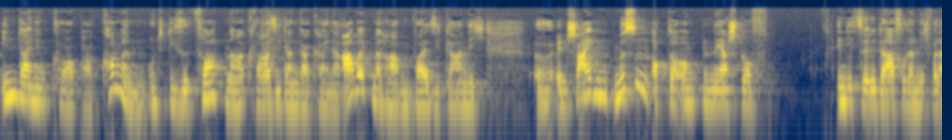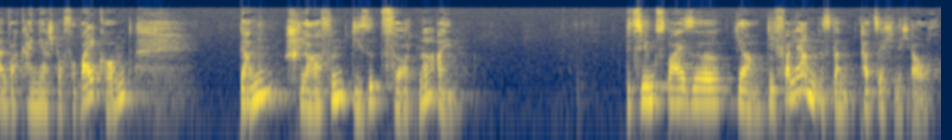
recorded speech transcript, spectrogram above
in deinen Körper kommen und diese Pförtner quasi dann gar keine Arbeit mehr haben, weil sie gar nicht äh, entscheiden müssen, ob da irgendein Nährstoff in die Zelle darf oder nicht, weil einfach kein Nährstoff vorbeikommt, dann schlafen diese Pförtner ein. Beziehungsweise, ja, die verlernen es dann tatsächlich auch.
